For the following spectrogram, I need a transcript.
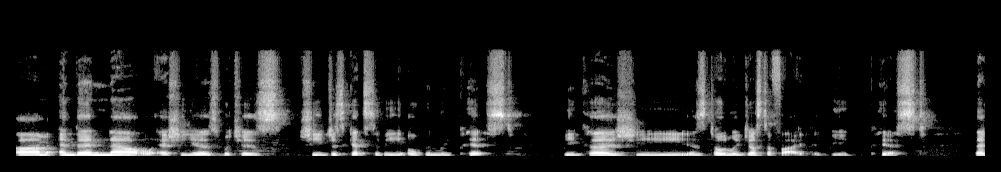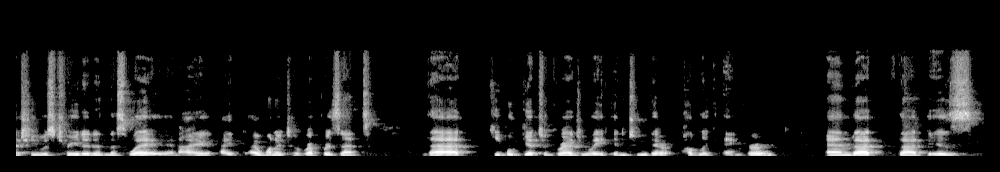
Um, and then now, as she is, which is she just gets to be openly pissed because she is totally justified in being pissed that she was treated in this way. And I, I, I wanted to represent that people get to graduate into their public anger and that that is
